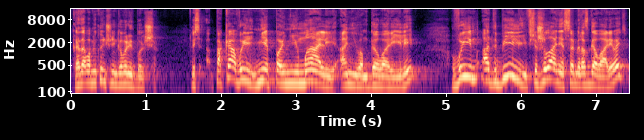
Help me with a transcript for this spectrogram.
когда вам никто ничего не говорит больше. То есть пока вы не понимали, они вам говорили, вы им отбили все желание с вами разговаривать,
